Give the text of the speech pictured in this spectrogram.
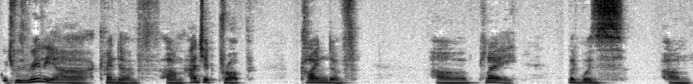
which was really a kind of um, agitprop kind of uh, play, but was um,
